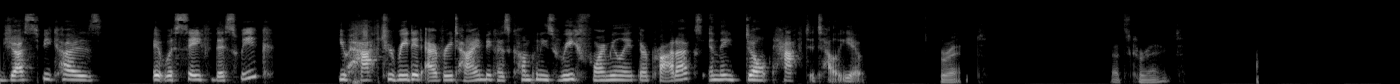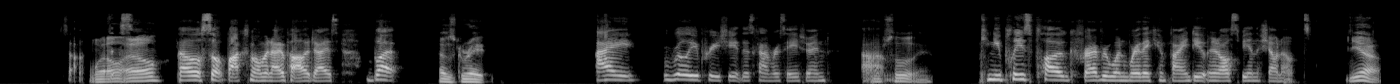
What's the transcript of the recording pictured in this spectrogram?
just because it was safe this week, you have to read it every time because companies reformulate their products and they don't have to tell you. correct. That's correct. So Well, Al, that little soapbox moment, I apologize. But that was great. I really appreciate this conversation. Um, Absolutely. Can you please plug for everyone where they can find you and it'll also be in the show notes? Yeah.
